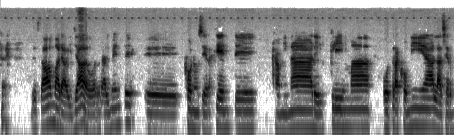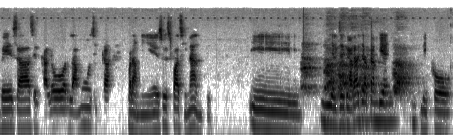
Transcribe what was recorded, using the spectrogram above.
yo estaba maravillado, realmente eh, conocer gente, caminar, el clima, otra comida, las cervezas, el calor, la música, para mí eso es fascinante. Y, y el llegar allá también implicó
